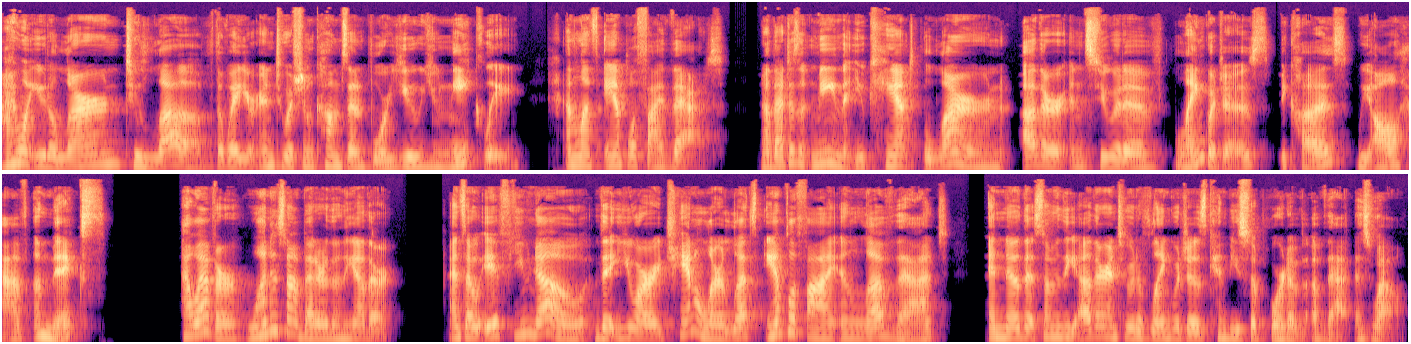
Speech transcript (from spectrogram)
I want you to learn to love the way your intuition comes in for you uniquely. And let's amplify that. Now, that doesn't mean that you can't learn other intuitive languages because we all have a mix. However, one is not better than the other. And so, if you know that you are a channeler, let's amplify and love that and know that some of the other intuitive languages can be supportive of that as well.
